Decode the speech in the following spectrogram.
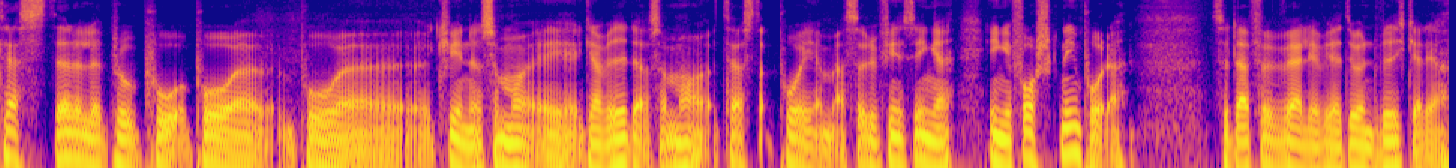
tester eller prov på, på, på uh, kvinnor som är gravida som har testat på EMS. Så det finns inga, ingen forskning på det. Så därför väljer vi att undvika det.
